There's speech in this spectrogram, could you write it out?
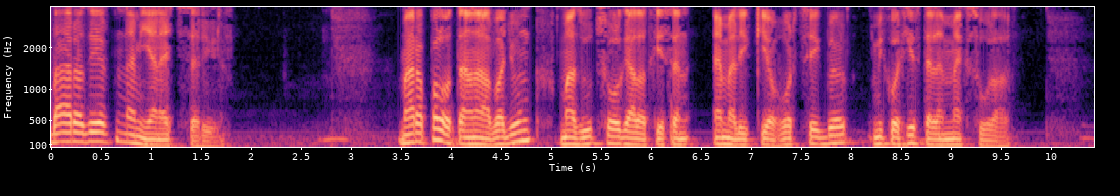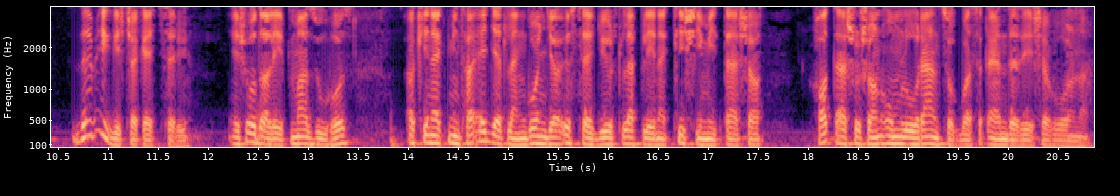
Bár azért nem ilyen egyszerű. Már a palotánál vagyunk, Mazut szolgálatkészen emelik ki a hordszékből, mikor hirtelen megszólal. De mégiscsak egyszerű, és odalép Mazuhoz, akinek mintha egyetlen gondja összegyűrt leplének kisimítása, hatásosan omló ráncokba rendezése volna.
